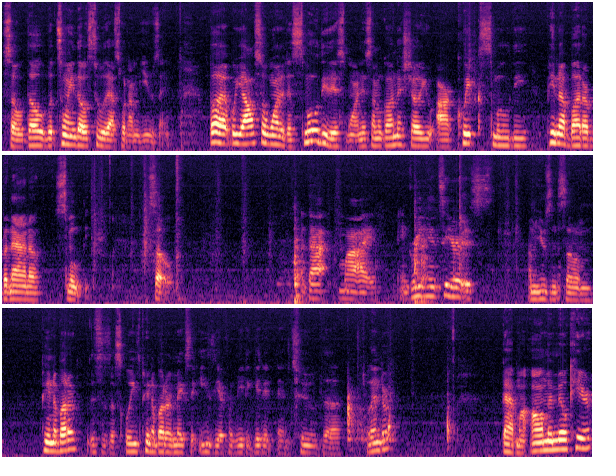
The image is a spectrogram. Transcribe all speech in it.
So though between those two, that's what I'm using. But we also wanted a smoothie this morning, so I'm going to show you our quick smoothie peanut butter banana smoothie. So I got my ingredients here. It's I'm using some peanut butter. This is a squeezed peanut butter. It makes it easier for me to get it into the blender. Got my almond milk here.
